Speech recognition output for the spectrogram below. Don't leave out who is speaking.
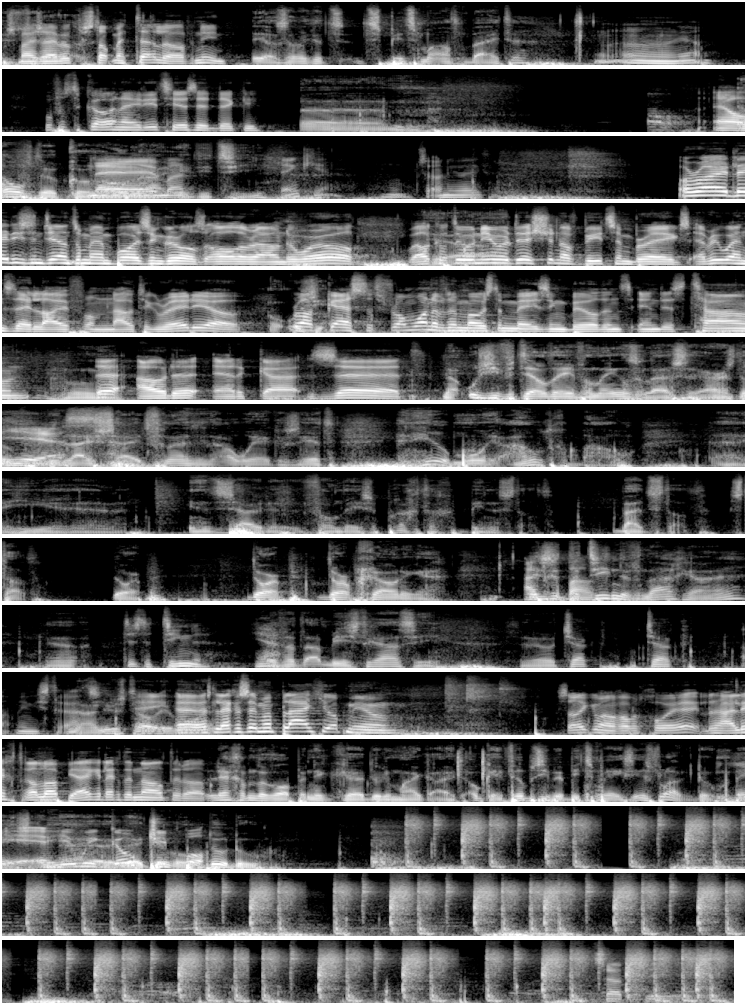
Speaker 1: Dus
Speaker 2: Maar zijn we ook gestopt met tellen, of niet?
Speaker 1: Ja, zal ik het, het spits maar afbijten?
Speaker 2: Oh, ja. Hoeveelste corona-editie is dit, Dikkie?
Speaker 1: Ehm
Speaker 2: Elf.
Speaker 1: elfde
Speaker 2: Nee,
Speaker 1: corona-editie.
Speaker 2: Denk je? Ik zou niet weten. Alright, ladies and gentlemen, boys and girls all around the world. Welcome to a new edition of Beats and Breaks, every Wednesday live from Nautic Radio.
Speaker 1: Oh,
Speaker 2: Broadcasted from one of the most amazing buildings in this town, de oude RKZ.
Speaker 1: Nou, Oezie vertelde een van de Engelse luisteraars dat
Speaker 2: Yes.
Speaker 1: we die live site vanuit het oude RKZ een heel mooi oud gebouw eh, hier eh, in het zuiden van deze prachtige binnenstad. Buitenstad, stad, dorp, dorp, dorp Groningen. Is het de tiende vandaag, ja hè? Ja.
Speaker 2: Het is de tiende. Ja,
Speaker 1: Even wat administratie. Zo, tjak, tjak.
Speaker 2: administratie.
Speaker 1: Nou, nu is het
Speaker 2: hey, eh, leg eens even een plaatje op, Mion. Zal ik hem maar op gooien? Hij ligt er al op, ja? Ik leg de naald erop.
Speaker 1: Leg hem erop en ik eh, doe de mic uit. Oké, veel plezier bij Bits Breaks. Is vlak. Doe mijn.
Speaker 2: Yeah, here we
Speaker 1: eh,
Speaker 2: go,
Speaker 1: de jingle.
Speaker 2: people.
Speaker 1: Doe, doe.
Speaker 3: Satsi.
